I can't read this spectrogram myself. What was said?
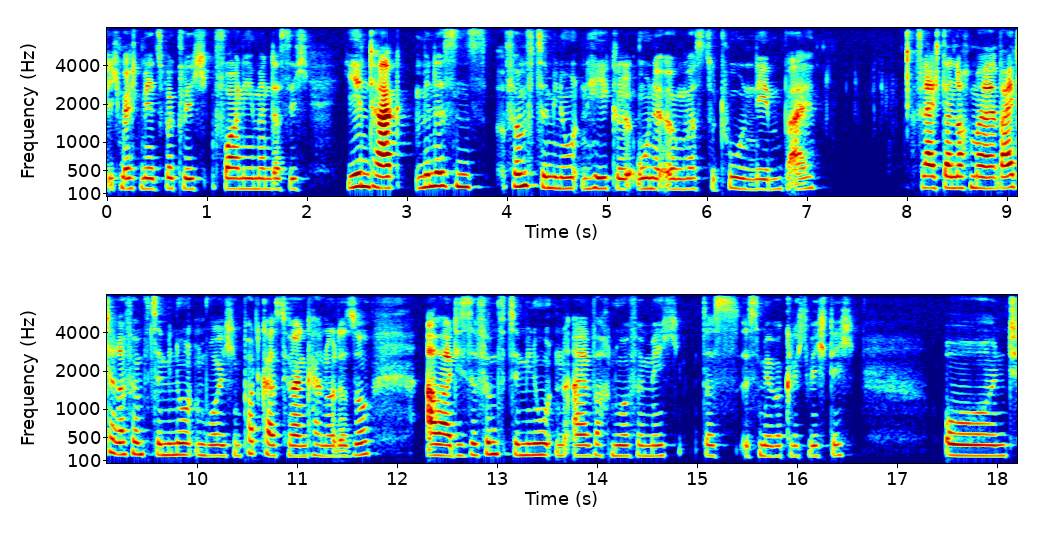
ich möchte mir jetzt wirklich vornehmen, dass ich jeden Tag mindestens 15 Minuten häkel, ohne irgendwas zu tun nebenbei vielleicht dann nochmal weitere 15 Minuten, wo ich einen Podcast hören kann oder so. Aber diese 15 Minuten einfach nur für mich, das ist mir wirklich wichtig. Und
